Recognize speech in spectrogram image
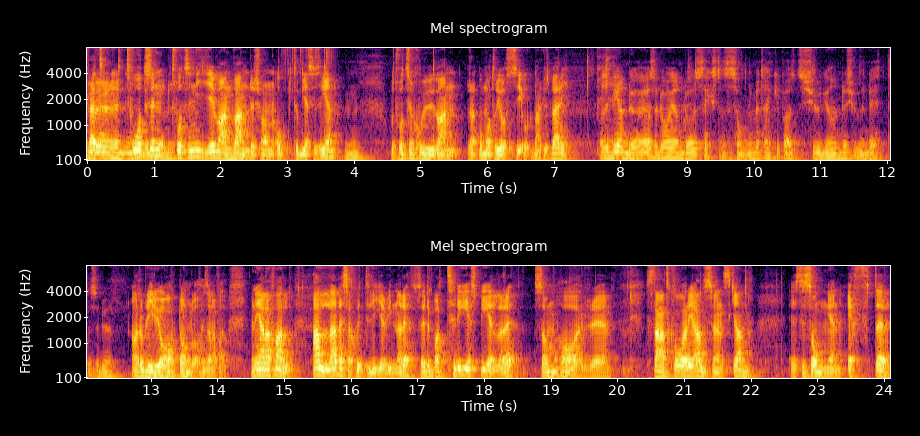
För att 2000, 2009 vann Wandersson och Tobias Hysén. Mm. Och 2007 vann Omoto Jossi och Marcus Berg. Alltså, det blir ändå, alltså du har ju ändå 16 säsonger med tanke på att 2000, 2001, alltså du... Ja, då blir det ju 18 då i sådana fall. Men i alla fall, alla dessa skytteligavinnare så är det bara tre spelare som har eh, stannat kvar i Allsvenskan eh, säsongen efter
